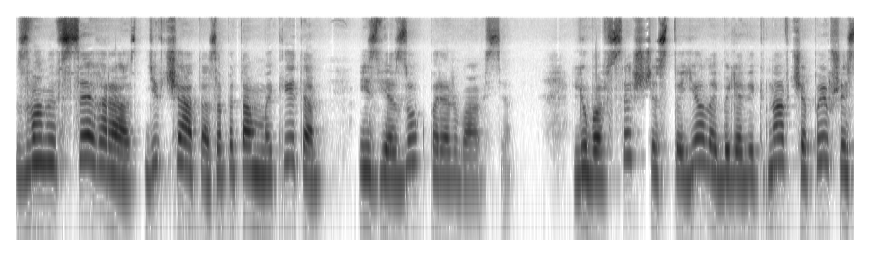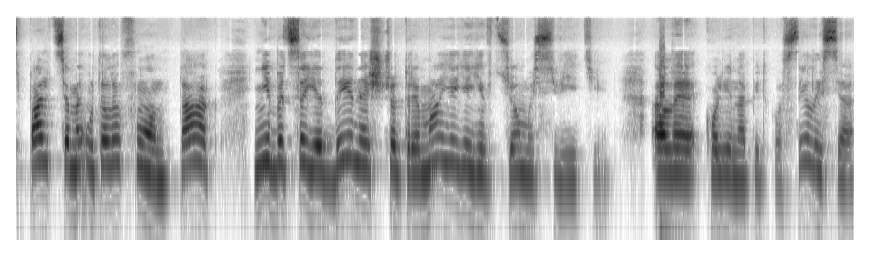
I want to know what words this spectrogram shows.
З вами все гаразд, дівчата? запитав Микита, і зв'язок перервався. Люба все ще стояла біля вікна, вчепившись пальцями у телефон, так, ніби це єдине, що тримає її в цьому світі. Але коліна підкосилися,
